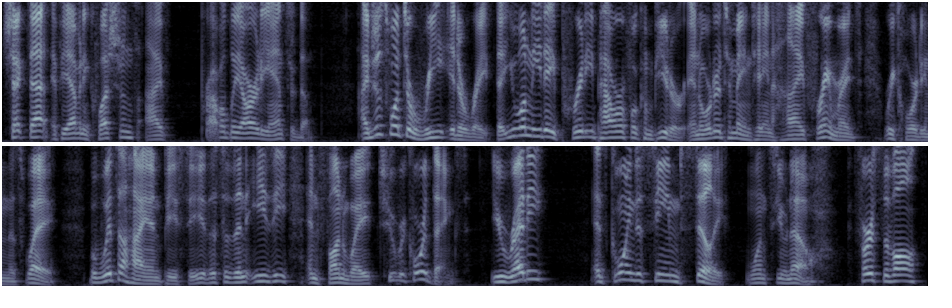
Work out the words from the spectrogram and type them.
Check that if you have any questions, I've probably already answered them. I just want to reiterate that you will need a pretty powerful computer in order to maintain high frame rates recording this way. But with a high-end PC, this is an easy and fun way to record things. You ready? It's going to seem silly once you know. First of all,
